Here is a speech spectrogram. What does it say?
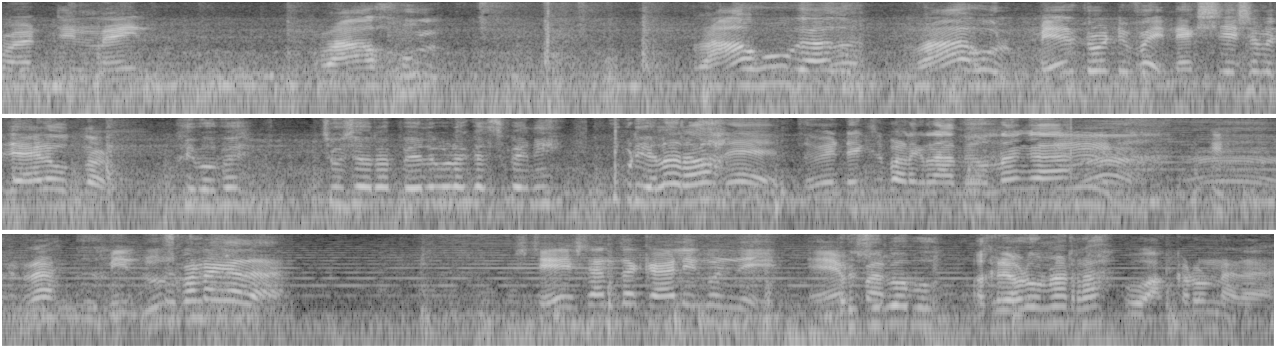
ఫార్టీ నైన్. రాహుల్. రాహు కాదు Rahul. May twenty five. Next స్టేషన్లో జాయిన్ అవుతున్నాడు. అయ్య బాబాయ్ చూసారా పేర్లు కూడా కలిసిపోయినాయి. ఇప్పుడు ఎలా రా? నువ్వే టెన్షన్ పడకరా మేము ఉన్నాగా? రా. మీరు చూసుకున్నా కదా. స్టేషన్ అంతా ఖాళీగా ఉంది. ఏం అరే ప- సూరిబాబు అక్కడ ఎవడో ఉన్నాడు రా? ఓ అక్కడ ఉన్నారా?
